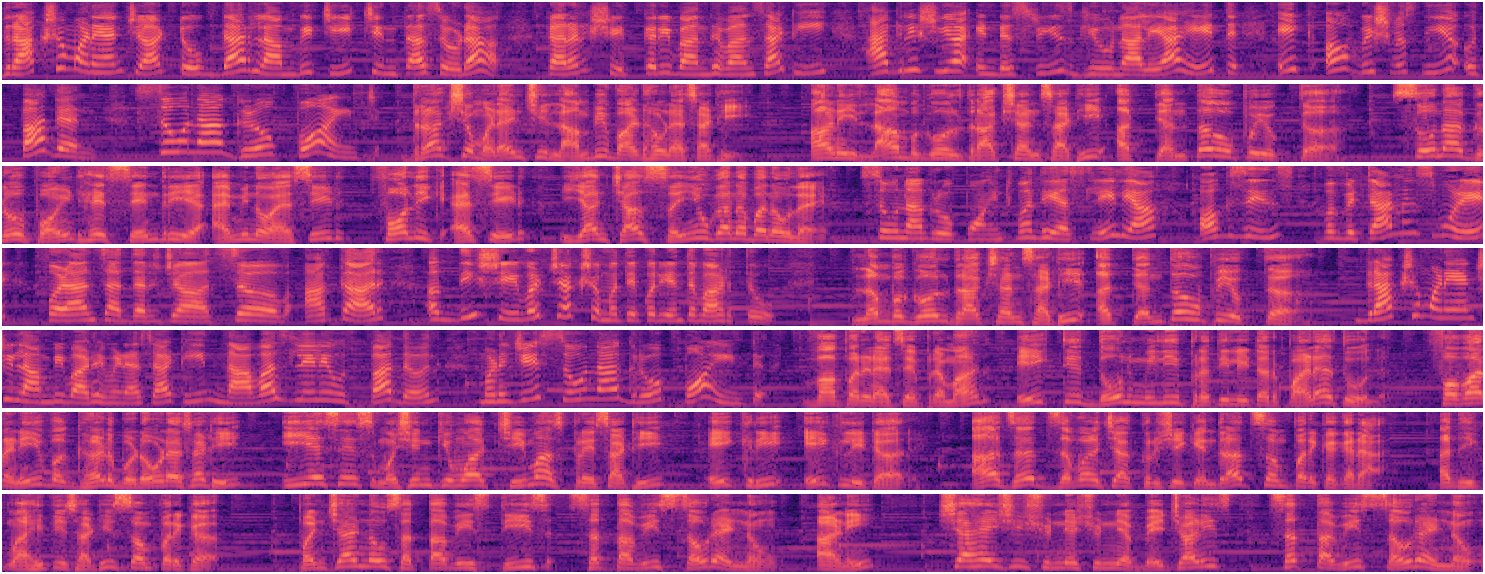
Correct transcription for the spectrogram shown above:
द्राक्ष मण्यांच्या टोकदार लांबीची चिंता सोडा कारण शेतकरी बांधवांसाठी ॲग्रिशिया इंडस्ट्रीज घेऊन आले आहेत एक अविश्वसनीय उत्पादन सोना ग्रो पॉइंट. द्राक्ष मण्यांची लांबी वाढवण्यासाठी आणि लांब गोल द्राक्षांसाठी अत्यंत उपयुक्त. सोना ग्रो पॉइंट हे सेंद्रिय अॅमिनो ऍसिड फॉलिक ऍसिड यांच्या संयुगानं बनवलंय. सोना ग्रो पॉइंटमध्ये असलेल्या ऑक्सिन्स व विटॅमिन्समुळे फळांचा दर्जा चव आकार अगदी शेवटच्या क्षमतेपर्यंत वाढतो. लंबगोल द्राक्षांसाठी अत्यंत उपयुक्त. द्राक्ष मण्यांची लांबी वाढविण्यासाठी नावाजलेले उत्पादन म्हणजे सोना ग्रो पॉइंट. वापरण्याचे प्रमाण एक ते दोन मिली प्रति लिटर पाण्यातून फवारणी व घड बुडवण्यासाठी एस एस मशीन किंवा चिमा स्प्रेसाठी एकरी एक लिटर. आजच जवळच्या कृषी केंद्रात संपर्क करा. अधिक माहितीसाठी संपर्क. पंच्याण्णव सत्तावीस तीस सत्तावीस चौऱ्याण्णव आणि शहाऐंशी शून्य शून्य बेचाळीस सत्तावीस चौऱ्याण्णव.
